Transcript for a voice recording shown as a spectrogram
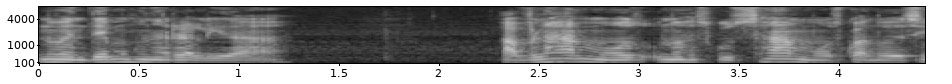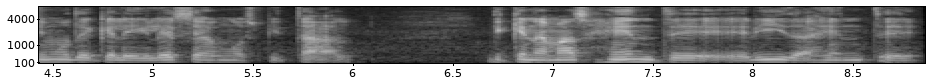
No vendemos una realidad. Hablamos, nos excusamos cuando decimos de que la iglesia es un hospital, de que nada más gente herida, gente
